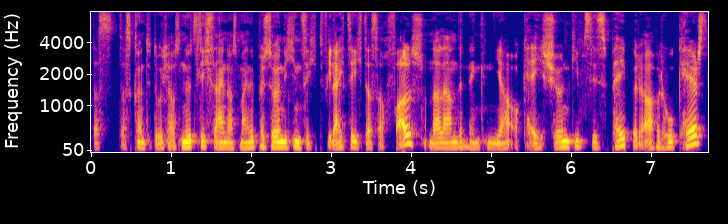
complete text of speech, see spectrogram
das, das könnte durchaus nützlich sein aus meiner persönlichen Sicht. Vielleicht sehe ich das auch falsch und alle anderen denken, ja, okay, schön gibt es dieses Paper, aber who cares?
